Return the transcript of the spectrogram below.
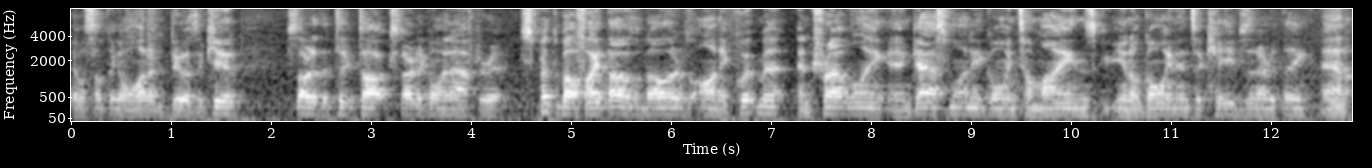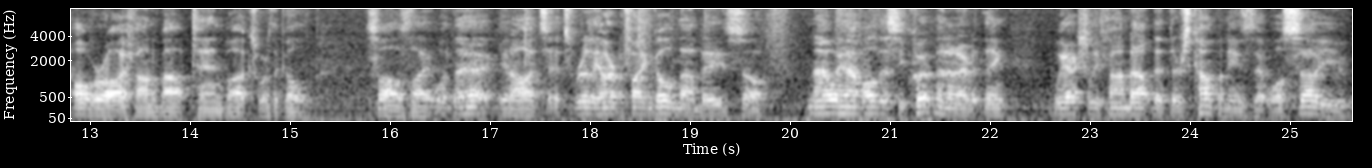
It was something I wanted to do as a kid. Started the TikTok, started going after it. Spent about $5,000 on equipment and traveling and gas money, going to mines, you know, going into caves and everything. And overall, I found about 10 bucks worth of gold. So I was like, what the heck? You know, it's, it's really hard to find gold nowadays. So now we have all this equipment and everything we actually found out that there's companies that will sell you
